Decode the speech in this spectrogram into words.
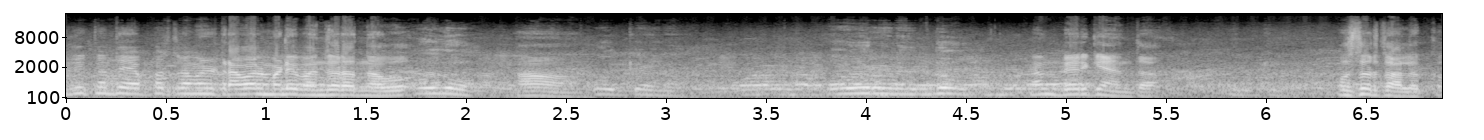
ಇದಕ್ಕಂತ ಎಪ್ಪತ್ತು ಕಿಲೋಮೀಟರ್ ಟ್ರಾವೆಲ್ ಮಾಡಿ ಬಂದಿರೋದು ನಾವು. ಹೌದು. ಹಾಂ. ಓಕೆ ಅಣ್ಣ. ನಮ್ಮ ಬೇರಿಕೆ ಅಂತ. ಹೊಸೂರು ತಾಲೂಕು.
